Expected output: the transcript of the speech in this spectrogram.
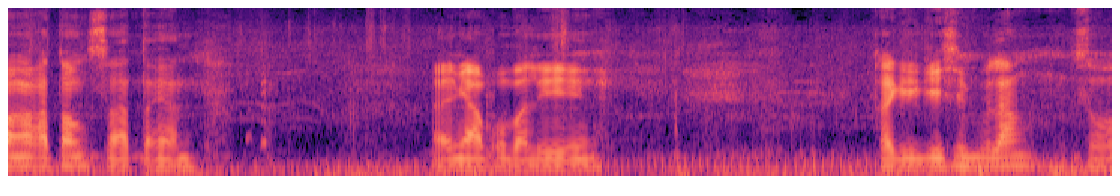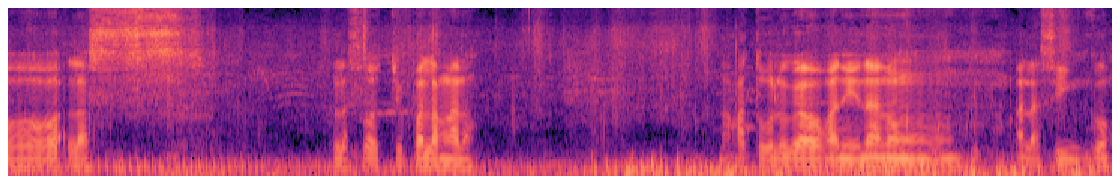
mga katong sa ayan. Ayun nga po bali kagigising ko lang. So alas alas 8 pa lang ano. Nakatulog ako kanina nung alas 5.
